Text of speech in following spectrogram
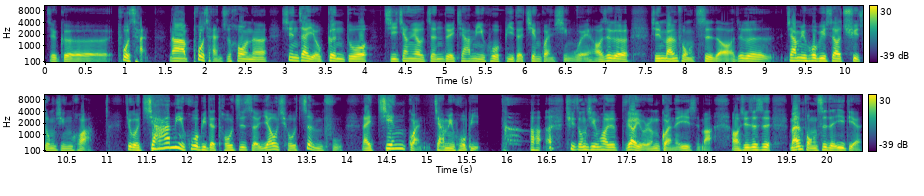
这个破产。那破产之后呢，现在有更多即将要针对加密货币的监管行为。好，这个其实蛮讽刺的哦。这个加密货币是要去中心化，结果加密货币的投资者要求政府来监管加密货币。去中心化就不要有人管的意思嘛，哦，其实这是蛮讽刺的一点。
